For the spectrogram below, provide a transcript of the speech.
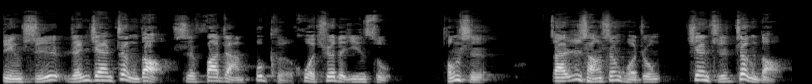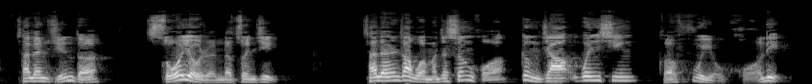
秉持人间正道是发展不可或缺的因素。同时，在日常生活中坚持正道，才能赢得所有人的尊敬，才能让我们的生活更加温馨和富有活力。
